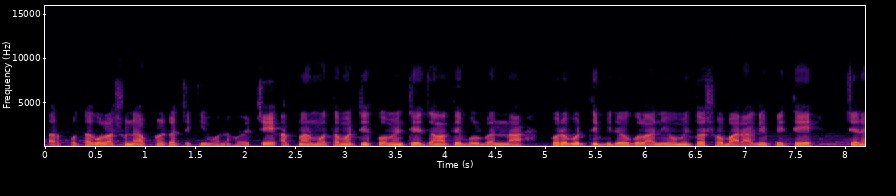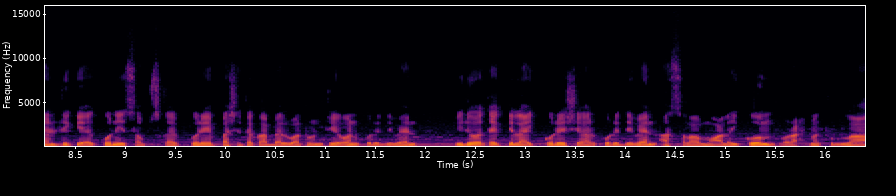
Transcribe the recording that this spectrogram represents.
তার কথাগুলো শুনে আপনার কাছে কি মনে হয়েছে? আপনার মতামতটি কমেন্টে জানাতে বলবেন না। পরবর্তী ভিডিওগুলো নিয়মিত সবার আগে পেতে চ্যানেলটিকে এখনই সাবস্ক্রাইব করে পাশে থাকা বেল বাটনটি অন করে দিবেন। ভিডিওতে একটি লাইক করে শেয়ার করে দিবেন। আসসালামু আলাইকুম রহমতুল্লাহ।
